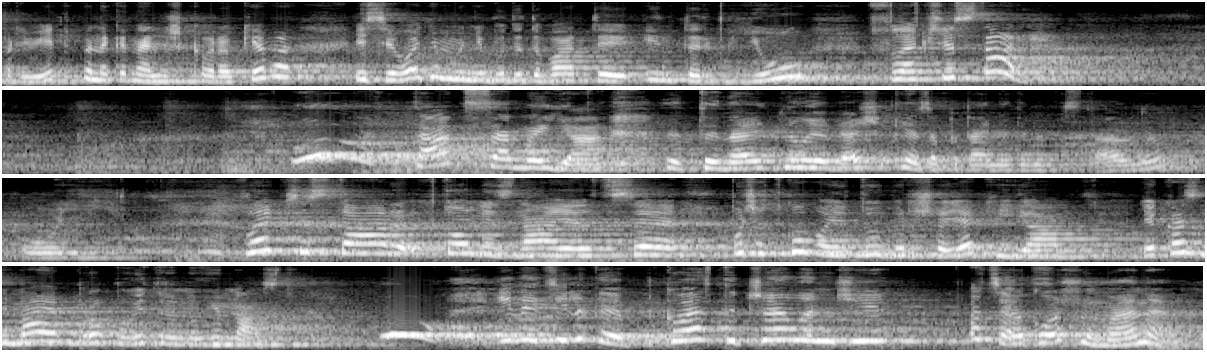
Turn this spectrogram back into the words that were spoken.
Привіт, ви на каналі Школа Кева. І сьогодні мені буде давати інтерв'ю Флексі Стар. Так саме я. Ти навіть не уявляєш, яке я запитання тобі поставлю. Ой. Флексі Стар, хто не знає, це початкова ютуберша, як і я, яка знімає про повітряну гімнастику. О, і не тільки квести челенджі, а це також у мене.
